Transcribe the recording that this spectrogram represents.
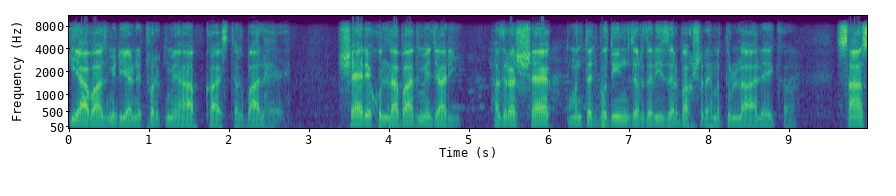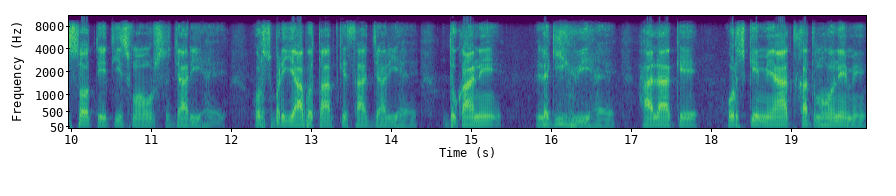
की आवाज़ मीडिया नेटवर्क में आपका इस्तकबाल है। शहर खुल्दाबाद में जारी, हज़रत शेख मुंतजबुद्दीन जरजरी ज़रबख्श रहमतुल्लाह अलैह का सात सौ तैंतीसवां उर्स जारी है। उर्स बड़ी आबोताब के साथ जारी है। दुकानें लगी हुई है। हालाँकि उर्स की मियाद ख़त्म होने में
